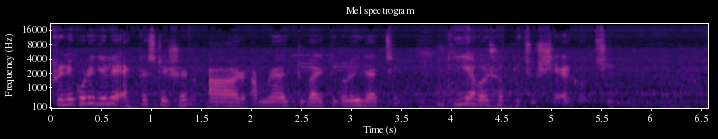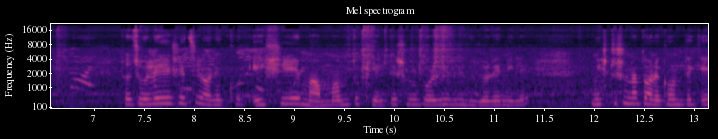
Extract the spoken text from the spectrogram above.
ট্রেনে করে গেলে একটা স্টেশন, আর আমরা একটু গাড়িতে করেই যাচ্ছি। গিয়ে আবার সব কিছু শেয়ার করছি। তো চলে এসেছি অনেকক্ষণ। এসে মাম্মাম তো খেলতে শুরু করে দিয়েছি দুজনে মিলে। মিষ্টি সোনা তো অনেকক্ষণ থেকে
